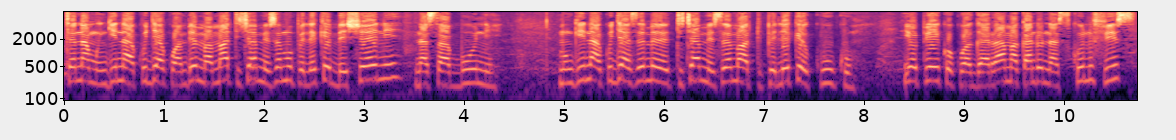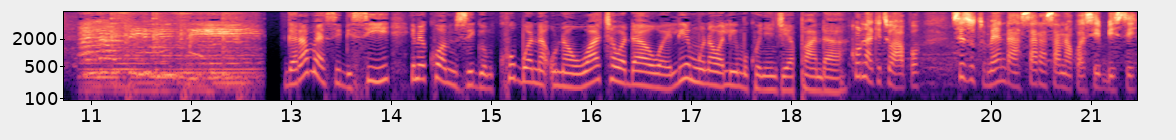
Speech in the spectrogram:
Tena mwingine akuja kuambia mama ticha amesema upeleke besheni na sabuni. Mwingine akuja aseme ticha amesema tupeleke kuku. Hiyo pia iko kwa gharama kando na school fees. Gharama ya CBC imekuwa mzigo mkubwa na unaowacha wadau wa elimu na walimu kwenye njia panda. Kuna kitu hapo, sisi tumeenda hasara sana kwa CBC.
